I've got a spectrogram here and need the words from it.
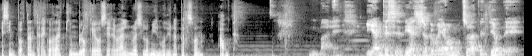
es importante recordar que un bloqueo cerebral no es lo mismo de una persona a otra. Vale. Y antes decías eso que me llama mucho la atención de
